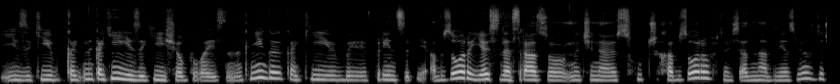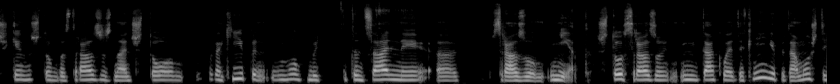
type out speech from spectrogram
языки, как, на какие языки еще была издана книга, какие были, в принципе, обзоры. Я всегда сразу начинаю с худших обзоров, то есть одна-две звездочки, чтобы сразу знать, что какие могут быть потенциальные э, сразу нет, что сразу не так в этой книге, потому что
